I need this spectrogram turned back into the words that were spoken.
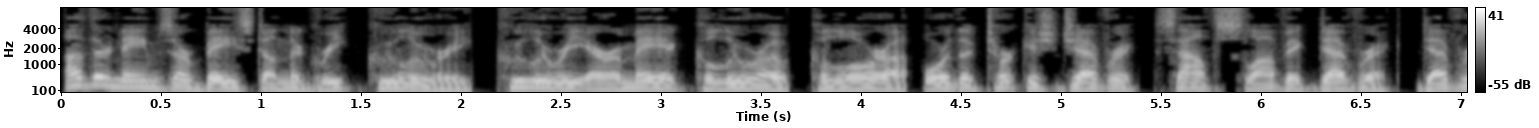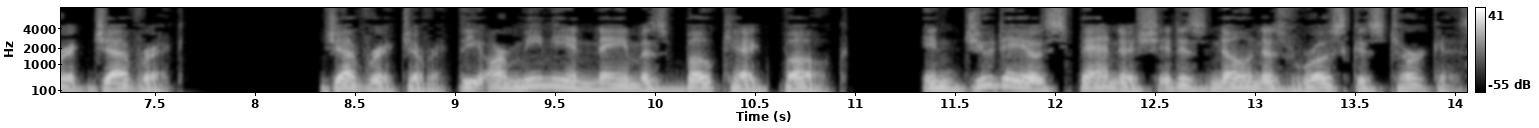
Other names are based on the Greek kuluri, kuluri Aramaic kaluro, kalora, or the Turkish jevrek, South Slavic devrek, devrek jevrek, the Armenian name is Bokeg Bok. In Judeo-Spanish it is known as Roskas turcas.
